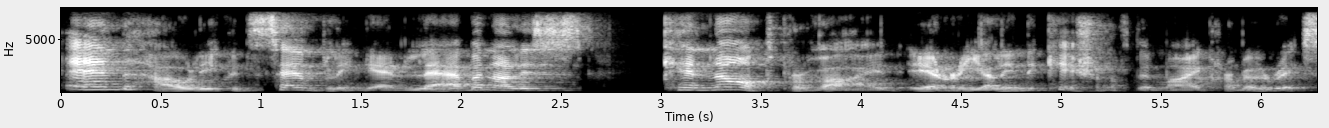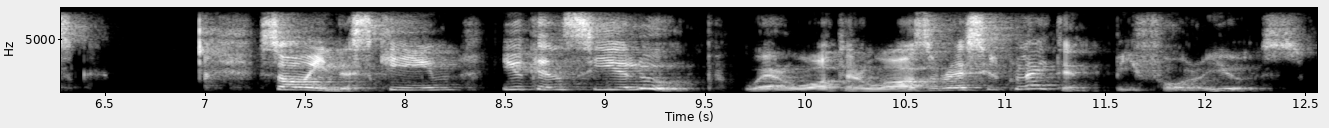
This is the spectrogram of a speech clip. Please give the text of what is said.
and how liquid sampling and lab analysis cannot provide a real indication of the microbial risk. So in the scheme, you can see a loop where water was recirculated before use.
